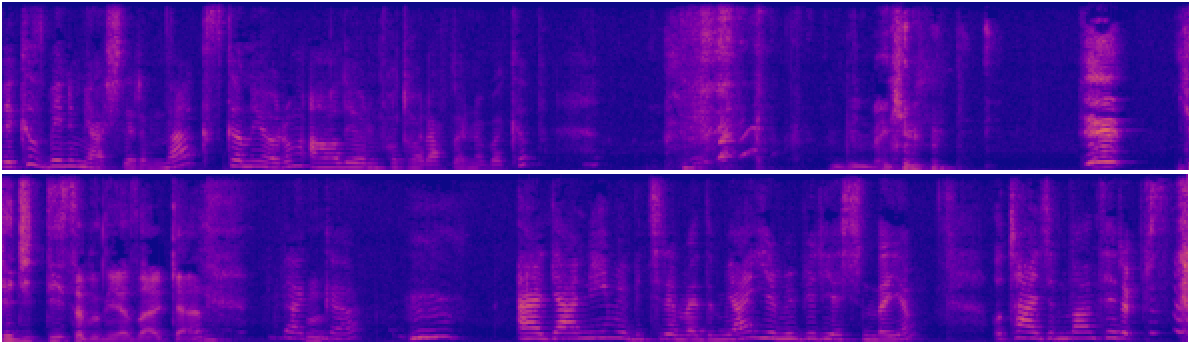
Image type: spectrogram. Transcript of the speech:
ve kız benim yaşlarımda. Kıskanıyorum, ağlıyorum fotoğraflarına bakıp. Gülme ya ciddiyse bunu yazarken? Bir dakika. Ergenliğimi bitiremedim ya. 21 yaşındayım. Utancımdan terapist.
